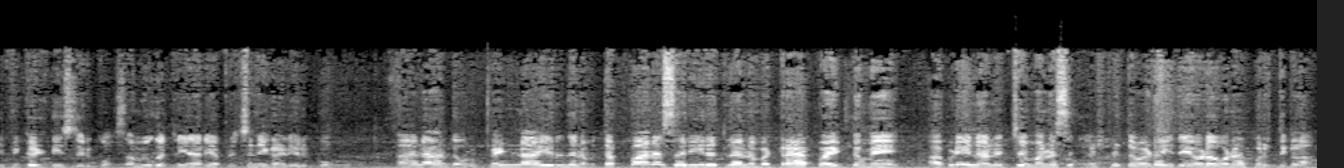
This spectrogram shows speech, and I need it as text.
டிஃபிகல்ட்டிஸ் இருக்கும். சமூகத்துலேயும் நிறைய பிரச்சனைகள் இருக்கும். ஆனால் அந்த ஒரு பெண்ணாக இருந்து நம்ம தப்பான சரீரத்தில் நம்ம ட்ராப் ஆயிட்டுமே அப்படின்னு நினச்ச மனசு கஷ்டத்தை விட இதை எவ்வளோ வேணால் பொறுத்துக்கலாம்.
